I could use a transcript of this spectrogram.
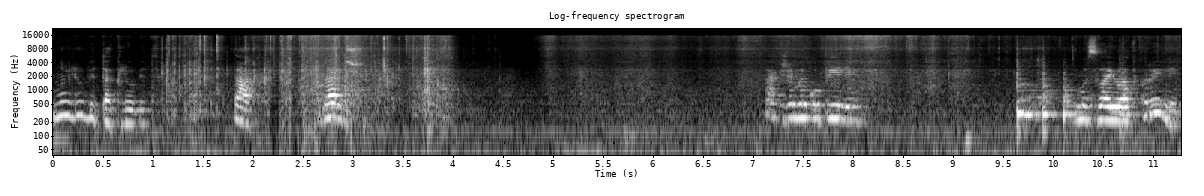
Ну, любит так любит. Так, дальше. Также мы купили, мы свою открыли,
